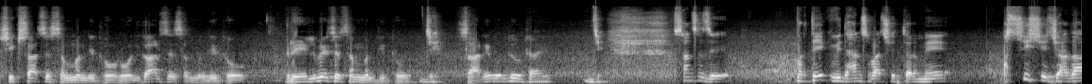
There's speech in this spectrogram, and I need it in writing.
शिक्षा से संबंधित हो रोज़गार से संबंधित हो रेलवे से संबंधित हो जी। सारे मुद्दे उठाए। जी। सांसद जी प्रत्येक विधानसभा क्षेत्र में 80 से ज़्यादा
